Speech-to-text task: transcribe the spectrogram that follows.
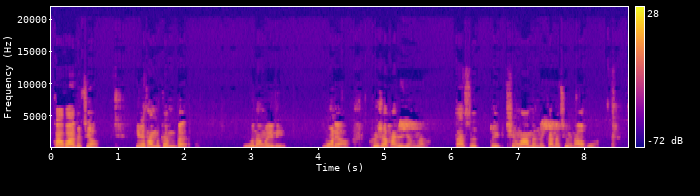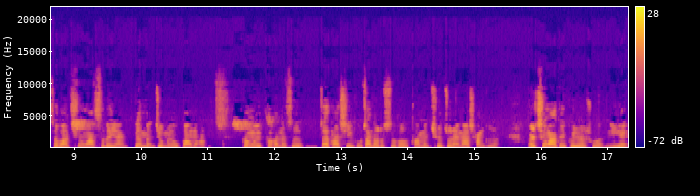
呱呱的叫，因为他们根本无能为力。末了，蝰蛇还是赢了，但是对青蛙们呢感到极为恼火。这帮青蛙食了盐，根本就没有帮忙。更为可恨的是，在他辛苦战斗的时候，他们却坐在那唱歌。而青蛙对蝰蛇说：“你也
